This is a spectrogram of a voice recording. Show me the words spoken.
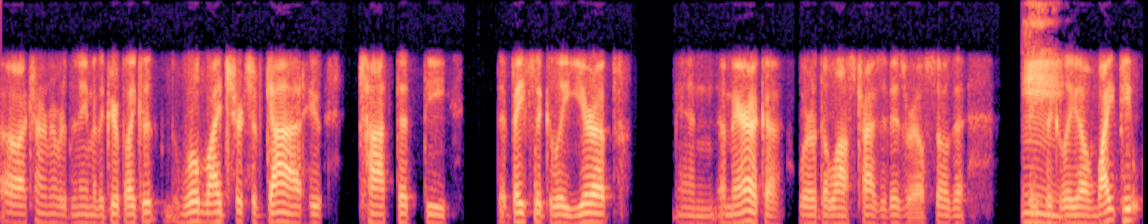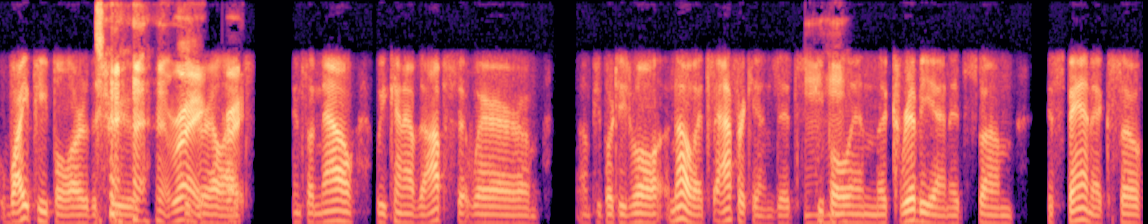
oh I'm trying to remember the name of the group like the Worldwide Church of God who taught that the that basically Europe and America were the lost tribes of Israel so that basically mm. uh, white people white people are the true right, Israelites right. and so now we kind of have the opposite where um, um, people are teaching well no it's Africans it's mm-hmm. people in the Caribbean it's um Hispanic. So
